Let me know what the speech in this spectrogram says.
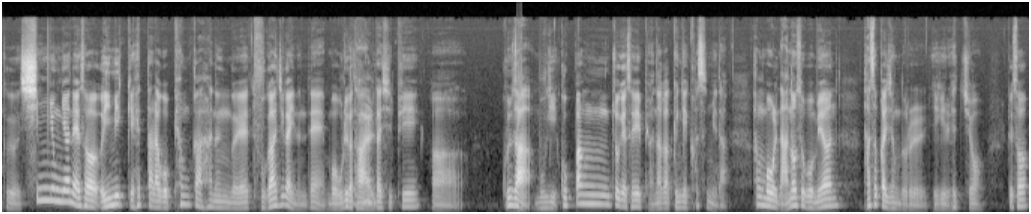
그 16년에서 의미 있게 했다라고 평가하는 거에 두 가지가 있는데 뭐 우리가 다 네. 알다시피 어 군사 무기 국방 쪽에서의 변화가 굉장히 컸습니다. 항목을 나눠서 보면 다섯 가지 정도를 얘기를 했죠. 그래서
